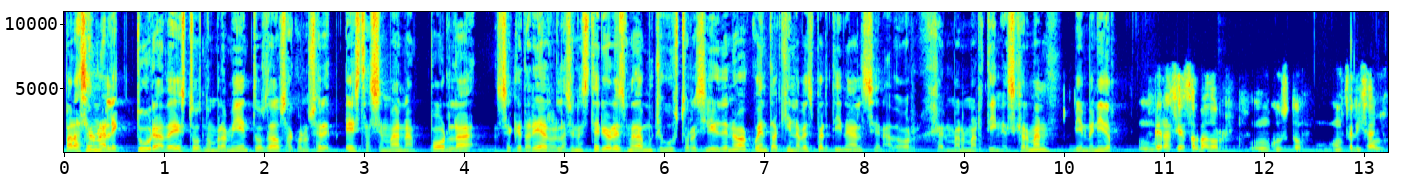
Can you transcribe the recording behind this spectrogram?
Para hacer una lectura de estos nombramientos dados a conocer esta semana por la Secretaría de Relaciones Exteriores, me da mucho gusto recibir de nueva cuenta aquí en la Vespertina al senador Germán Martínez. Germán, bienvenido. Gracias, Salvador. Un gusto. Un feliz año.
